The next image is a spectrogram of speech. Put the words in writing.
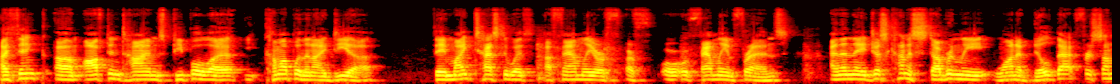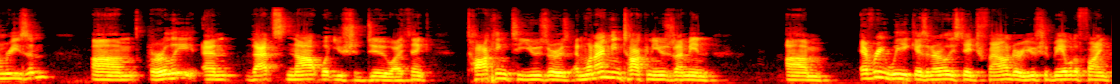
I think um, oftentimes people uh, come up with an idea, they might test it with a family or, or, or family and friends, and then they just kind of stubbornly want to build that for some reason um, early, and that's not what you should do. I think talking to users, and when I mean talking to users, I mean um, every week as an early stage founder, you should be able to find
